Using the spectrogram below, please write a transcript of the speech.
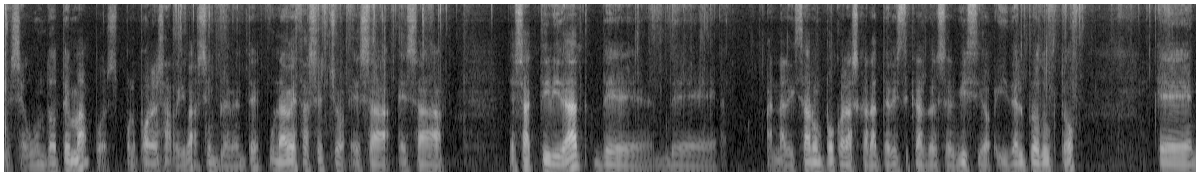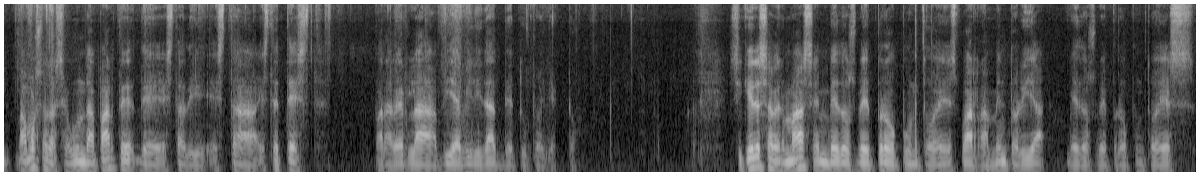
el segundo tema, pues lo pones arriba simplemente. Una vez has hecho esa, esa, esa actividad de analizar un poco las características del servicio y del producto, eh, vamos a la segunda parte de esta, este test para ver la viabilidad de tu proyecto. Si quieres saber más, en b2bpro.es barra mentoría, b2bpro.es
